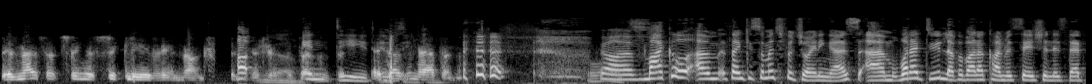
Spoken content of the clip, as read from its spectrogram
there's no such thing as sick leave in uh, entrepreneurship. Yeah. It Indeed, it doesn't indeed. happen. Uh, Michael, um, thank you so much for joining us. Um, what I do love about our conversation is that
